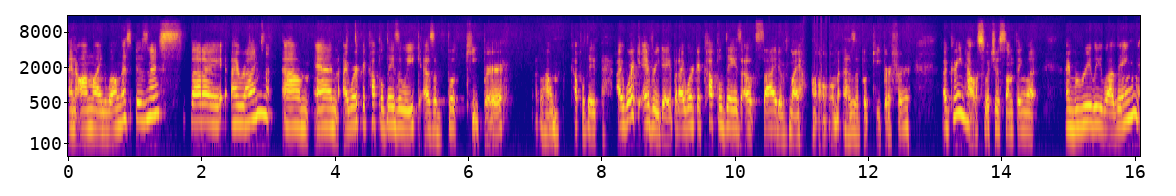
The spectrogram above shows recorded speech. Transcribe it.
an online wellness business that I I run, um, and I work a couple days a week as a bookkeeper um, a couple days. I work every day, but I work a couple days outside of my home as a bookkeeper for a greenhouse, which is something that I'm really loving.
